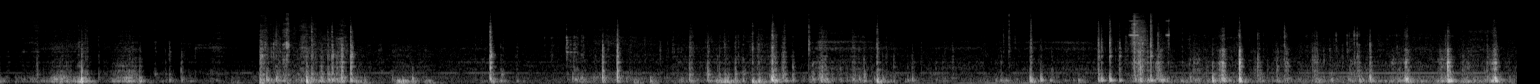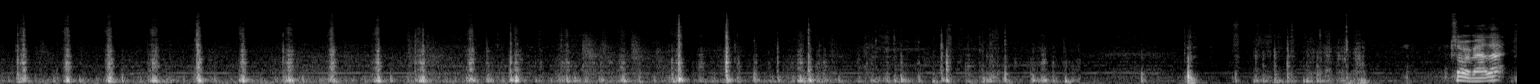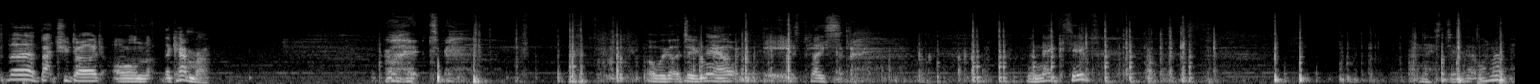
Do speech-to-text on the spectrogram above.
Sorry about that. The battery died on the camera. Right. All we've got to do now is place the negative. Let's do that one up.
